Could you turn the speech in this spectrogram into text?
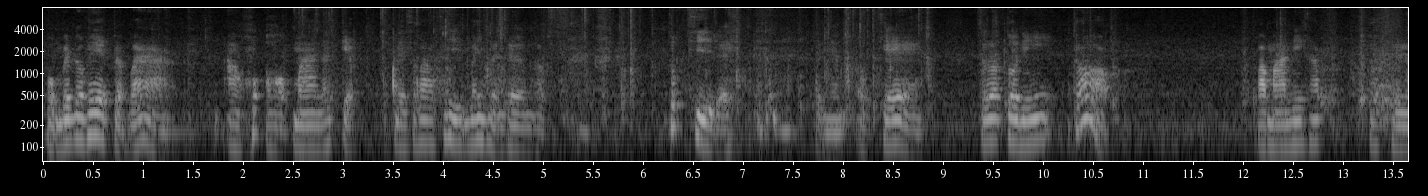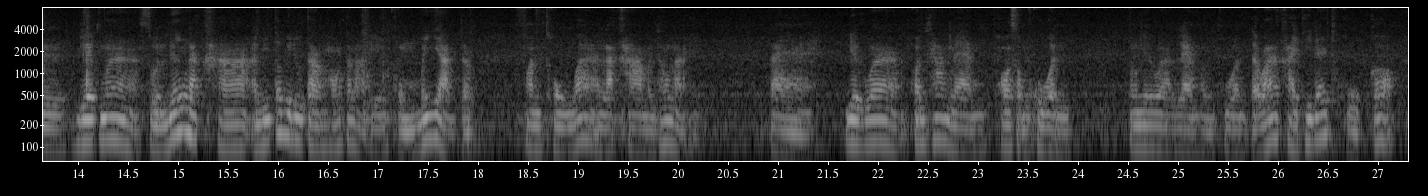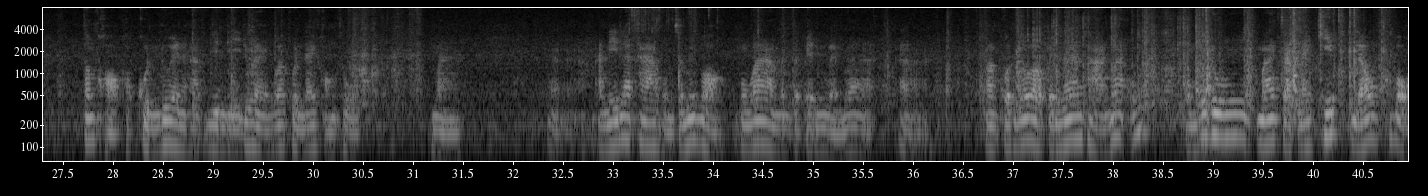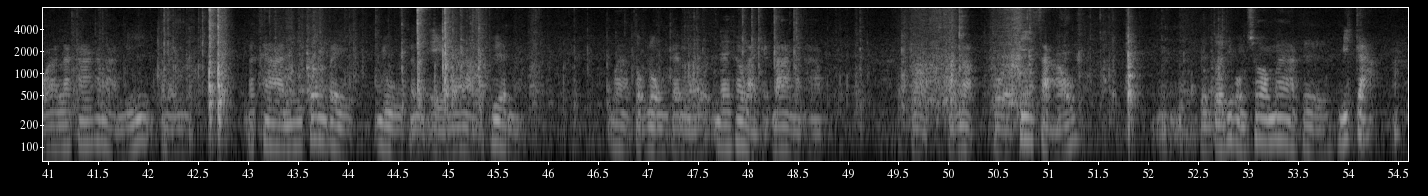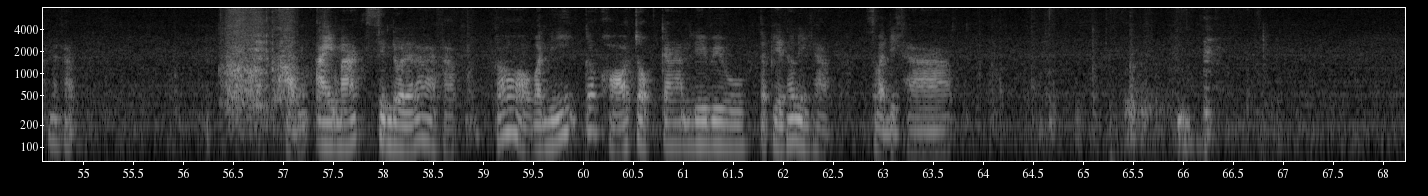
ผมเป็นประเภทแบบว่า เอาออกมาแล้วเก็บในสภาพที่ไม่เหมือนเดิมครับ ทุกทีเลย เป็นงั้นโอเคสำหรับตัวนี้ก็ประมาณนี้ครับ ก็คือเรียกว่าส่วนเรื่องราคา อันนี้ต้องไปดูตามท้องตลาดเองผมไม่อยากจะฟันธงว่าราคามันเท่าไหร่ แต่เรียกว่าค่อนข้างแรงพอสมควร ต้องเรียกว่าแรงพอสมควร แต่ว่าใครที่ได้ถูกก็ต้องขอขอบคุณด้วยนะครับ ยินดีด้วยว่าคุณได้ของถูกมาอันนี้ราคาผมจะไม่บอกเพราะว่ามันจะเป็นเหมือนว่าอ่าบางคนก็บอกเป็นมาตรฐานว่าผมไปดูมาจากในคลิป แล้วเขาบอกว่าราคาขนาดนี้อะไรเงี้ราคานี้ต้องไปอนๆนะว่าตกลงกันแล้วได้เท่าไหร่กันบ้างนะครับก็สำหรับตัวพี่สาวเป็นตัวที่ผมชอบมากคือมิกะนะครับ ของ iMark Cinderella ครับ ก็วันนี้ก็ขอจบการรีวิวแต่เพียงเท่านี้ครับ สวัสดีครับ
